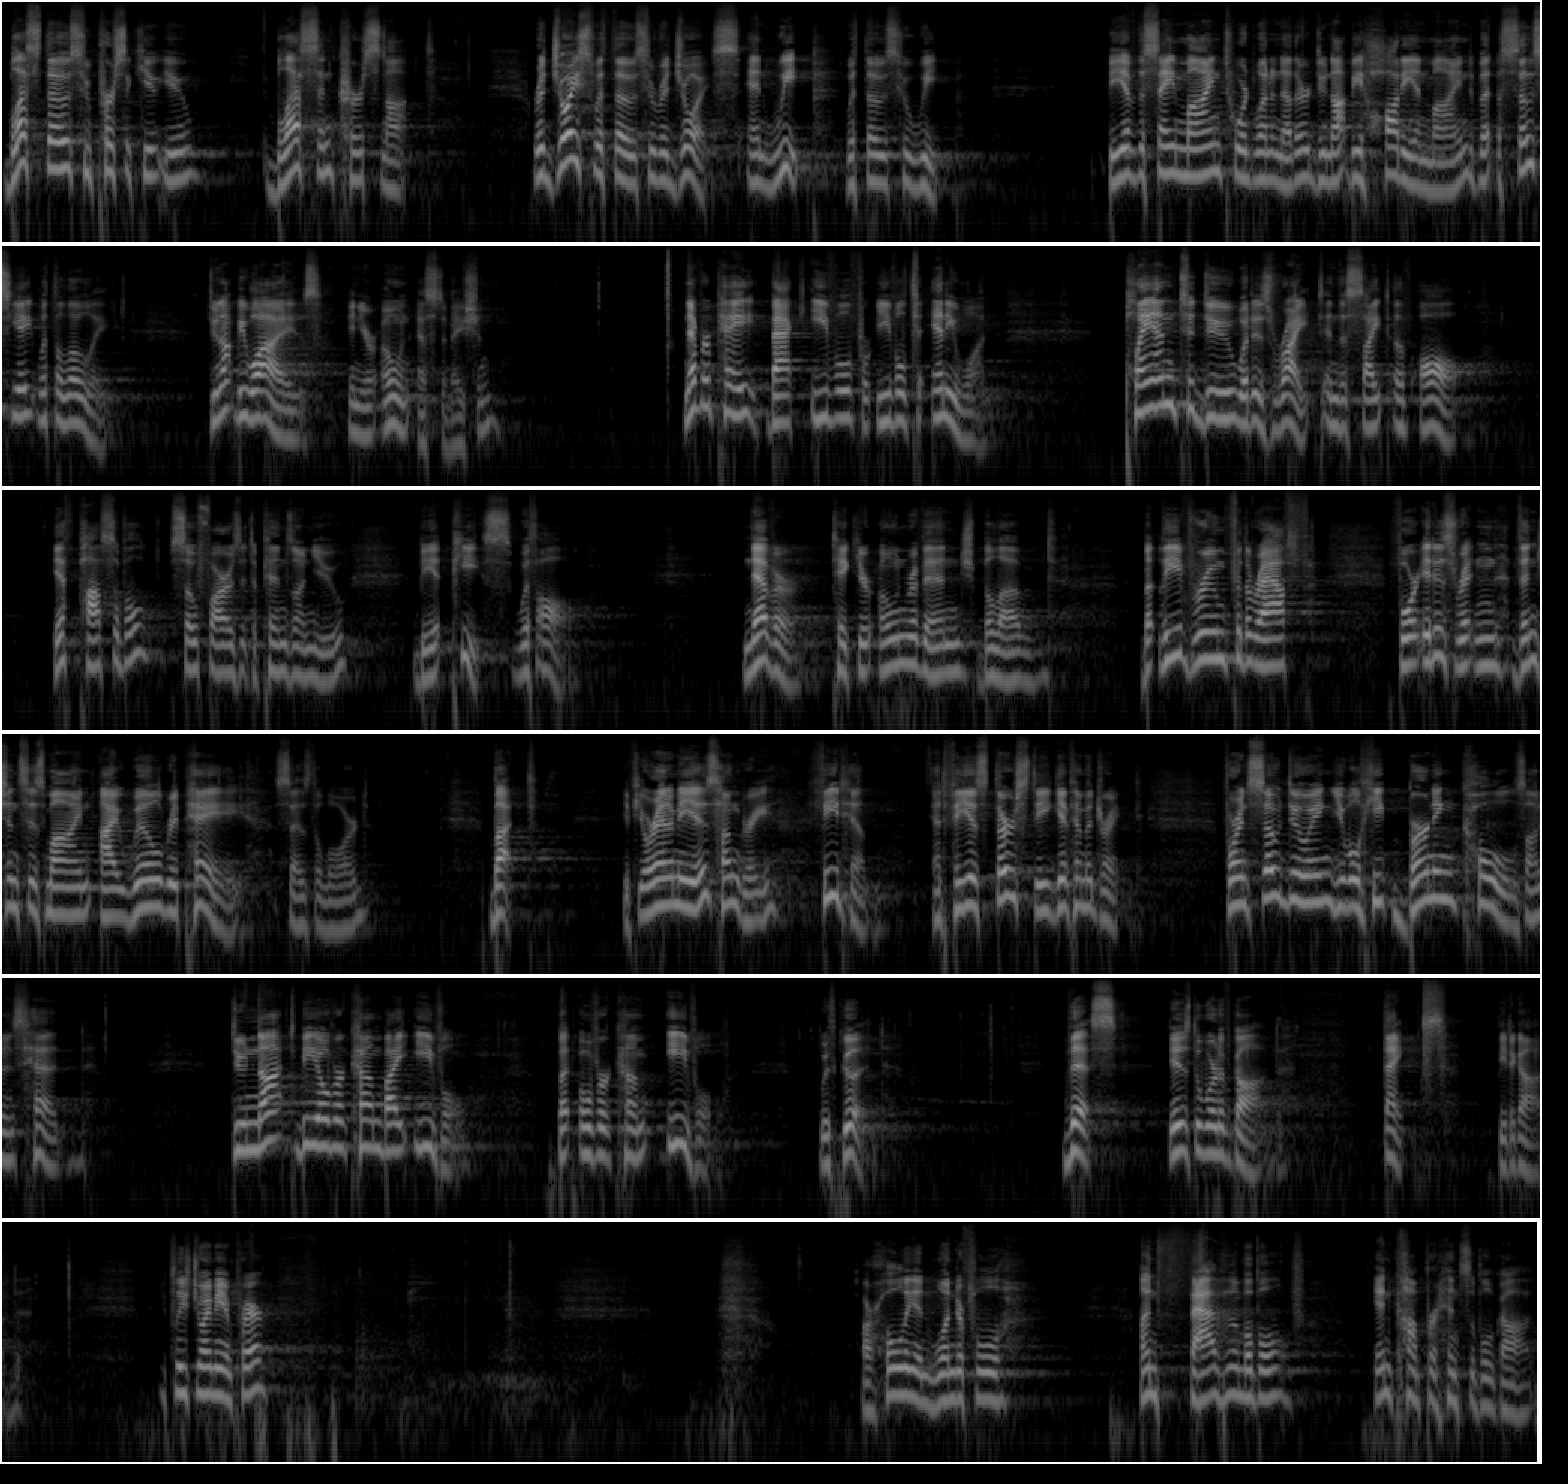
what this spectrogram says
Bless those who persecute you, bless and curse not. Rejoice with those who rejoice, and weep with those who weep. Be of the same mind toward one another. Do not be haughty in mind, but associate with the lowly. Do not be wise in your own estimation. Never pay back evil for evil to anyone. Plan to do what is right in the sight of all. If possible, so far as it depends on you, be at peace with all. Never take your own revenge, beloved, but leave room for the wrath for it is written, Vengeance is mine, I will repay, says the Lord. But if your enemy is hungry, feed him, and if he is thirsty, give him a drink. For in so doing, you will heap burning coals on his head. Do not be overcome by evil, but overcome evil with good. This is the word of God. Thanks be to God. Will You please join me in prayer. our holy and wonderful, unfathomable, incomprehensible God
